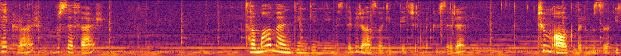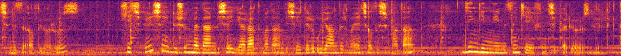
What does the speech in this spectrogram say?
tekrar bu sefer tamamen dinginliğimizde biraz vakit geçirmek üzere tüm algılarımızı içimize alıyoruz. Hiçbir şey düşünmeden, bir şey yaratmadan, bir şeyleri uyandırmaya çalışmadan dinginliğimizin keyfini çıkarıyoruz birlikte.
